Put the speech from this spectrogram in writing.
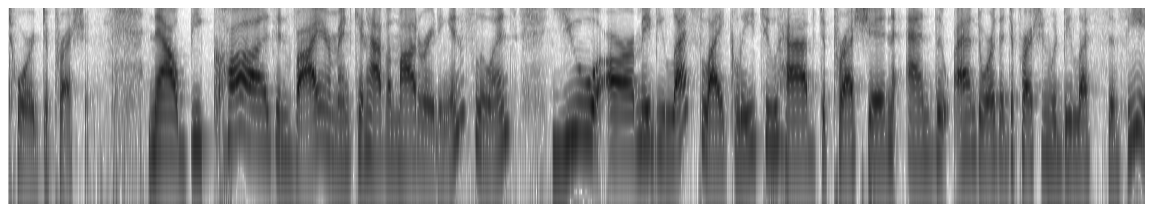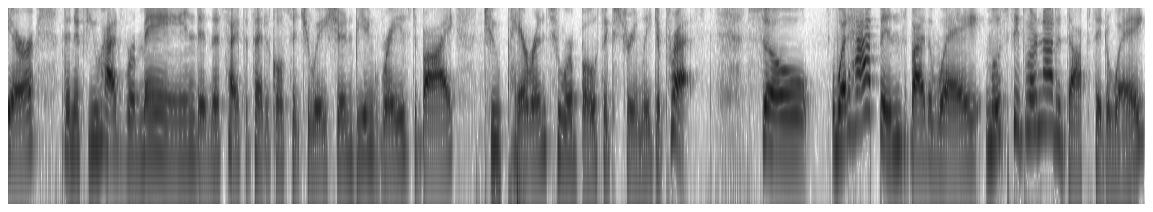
toward depression. Now, because environment can have a moderating influence, you are maybe less likely to have depression and the, and or the depression would be less severe than if you had remained in this hypothetical situation being raised by two parents who are both extremely depressed. So, what happens, by the way, most people are not adopted away.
